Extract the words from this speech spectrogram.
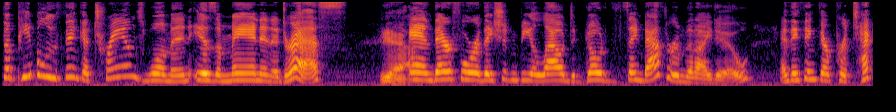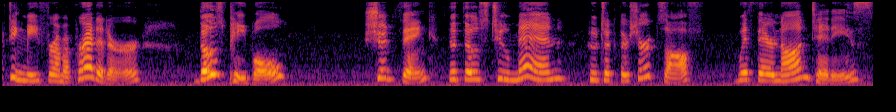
the people who think a trans woman is a man in a dress Yeah. and therefore they shouldn't be allowed to go to the same bathroom that I do, and they think they're protecting me from a predator, those people should think that those two men who took their shirts off with their non titties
